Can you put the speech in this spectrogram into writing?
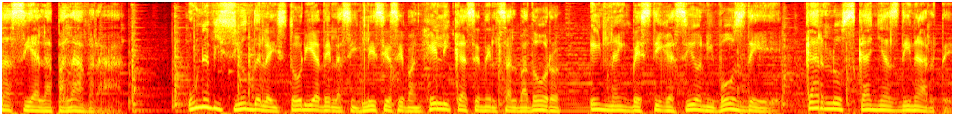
hacia la Palabra. Una visión de la historia de las iglesias evangélicas en El Salvador en la investigación y voz de Carlos Cañas Dinarte.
